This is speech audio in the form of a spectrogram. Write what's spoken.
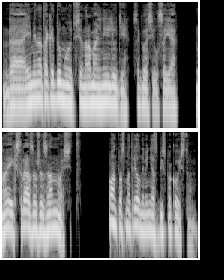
«Да, именно так и думают все нормальные люди», — согласился я. «Но их сразу же заносит». Он посмотрел на меня с беспокойством.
